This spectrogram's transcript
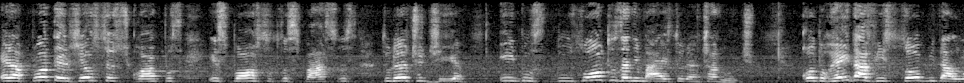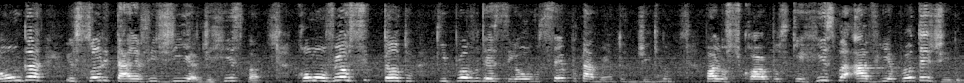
Ela protegeu seus corpos expostos dos pássaros durante o dia e dos, dos outros animais durante a noite. Quando o rei Davi soube da longa e solitária vigia de Rispa, comoveu-se tanto que providenciou um sepultamento digno para os corpos que Rispa havia protegido,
